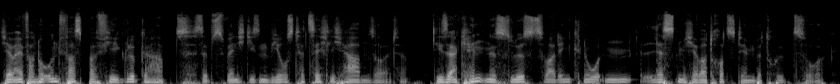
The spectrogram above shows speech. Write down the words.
Ich habe einfach nur unfassbar viel Glück gehabt, selbst wenn ich diesen Virus tatsächlich haben sollte. Diese Erkenntnis löst zwar den Knoten, lässt mich aber trotzdem betrübt zurück.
